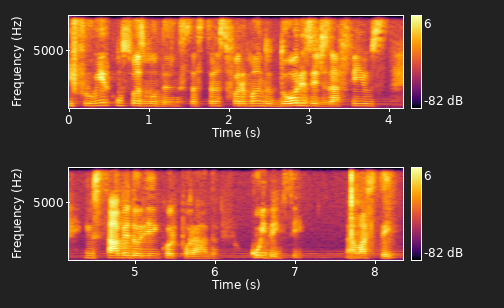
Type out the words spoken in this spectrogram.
e fluir com suas mudanças, transformando dores e desafios em sabedoria incorporada. Cuidem-se. Namastê.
